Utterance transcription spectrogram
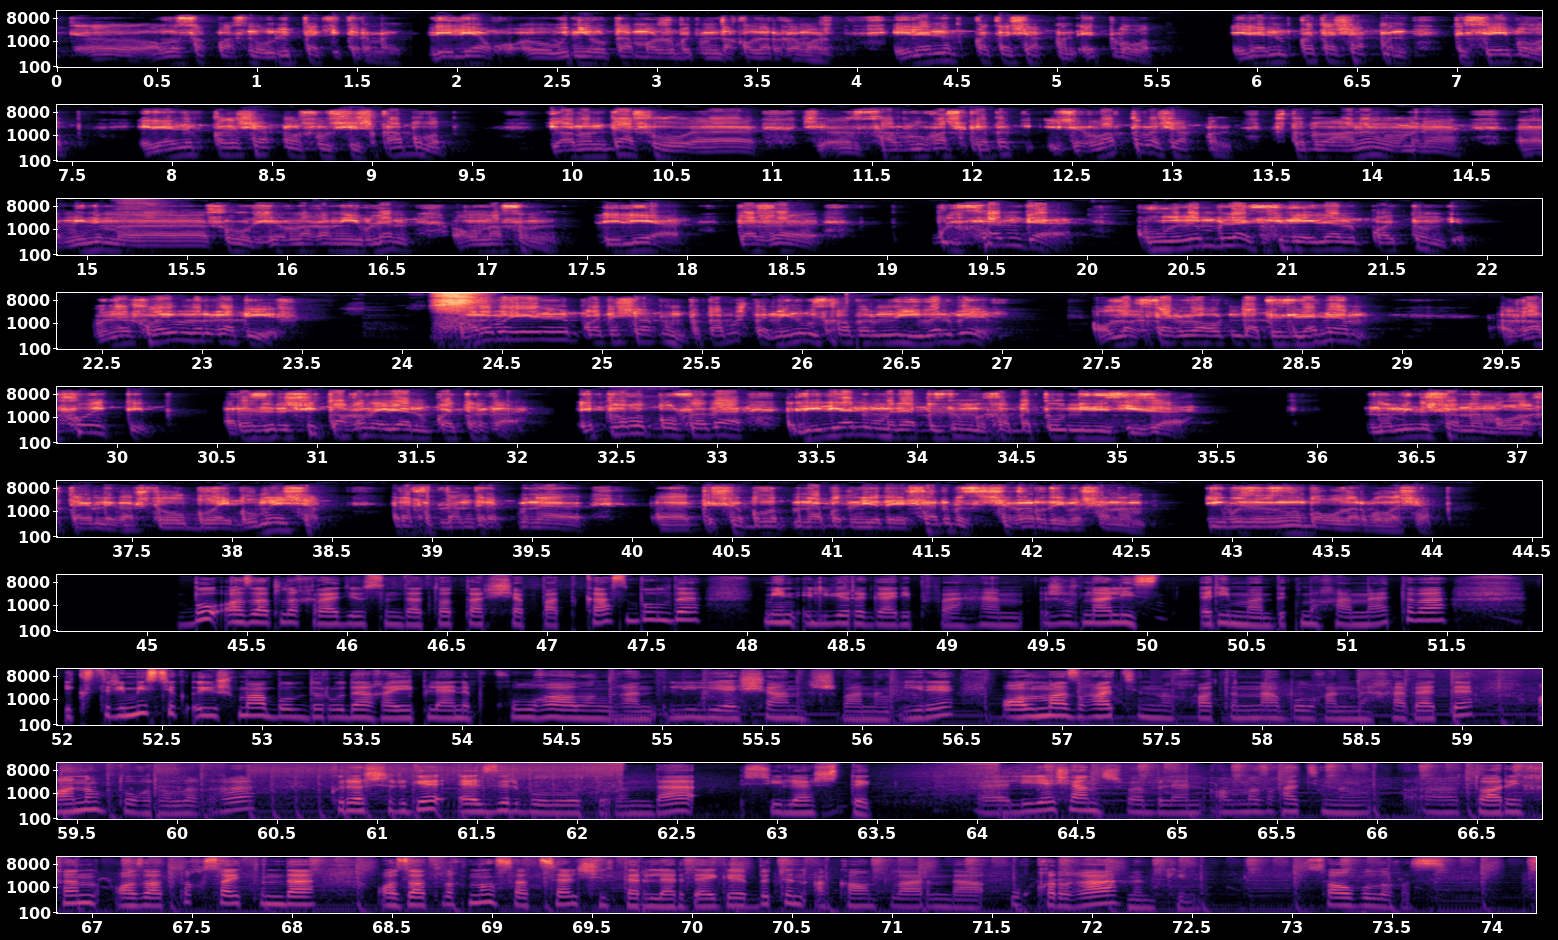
алла сақласын өліп та кетермін. Лилия он жылда может быть мында қаларға может. Әйленіп қайташақпын эт болып. Әйленіп қайташақпын пісей болып. Әйленіп қайташақпын сол шишқа болып. Янында шул сарлуғаш кебек жырлап тұрашақпын чтобы аның міне менің шул жырлаған белән аңласын лилия даже өлсәм дә күңелем белән сиңа әйләнеп кайттым дип менә шулай булырга тиеш. Барып әйләнеп кайтачакмын потому что мин үз кадерімді ебәрмәйм аллаһ тәғала алдында тезләнәм. Гафу ит дип разреши тагын әйләнеп кайтырга. Эт булып булса да лилияның безнең мөхәббәте ул мине сизә. Но мин ышанам аллаһ тәғалага что ул болай булмаячак. Рәхәтләндереп менә ә, кеше булып менә бу дөньяда яшәрбез чыгыр дип ышанам. И үзебезнең балалар булачак. Бу Азатлык радиосында татарча подкаст булды. Мин Эльвира Гарипова һәм журналист Рима Бекмөхәммәтова экстремистик оешма булдыруда гаепләнеп кулга алынган Лилия Шанышеваның ире Алмаз Гатинның хатынына булган мәхәббәте, аның тугрылыгы, көрәшергә әзер булуы турында сөйләштек. Лилия Шанышева белән Алмаз Гатинның тарихын Азатлык сайтында, Азатлыкның социаль челтәрләрдәге бөтен аккаунтларында укырга мөмкин. Сау булыгыз.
